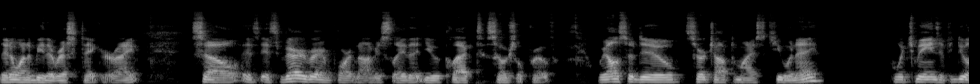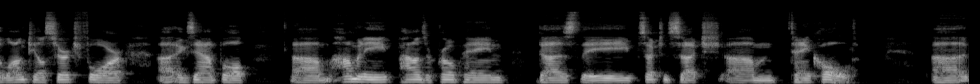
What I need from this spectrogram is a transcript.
They don't want to be the risk taker, right? So it's, it's very, very important, obviously, that you collect social proof. We also do search optimized Q&A, which means if you do a long tail search for uh, example, um, how many pounds of propane does the such and such um, tank hold? Uh,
